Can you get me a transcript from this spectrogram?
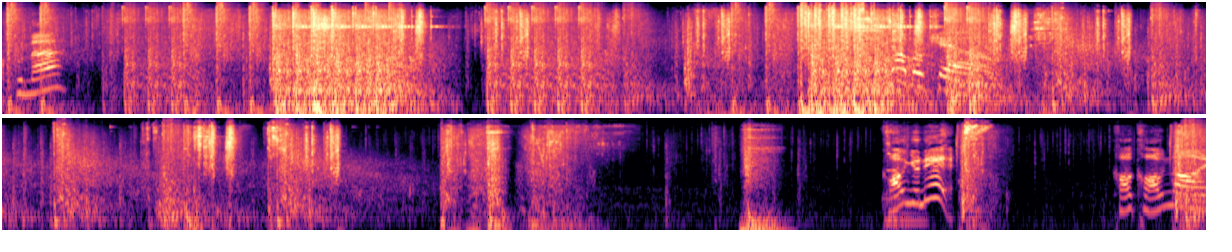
อบคุณนะ Double kill. ของอยู่นี่ ขอของหน่อย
